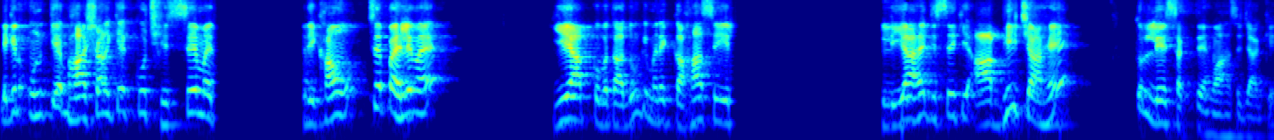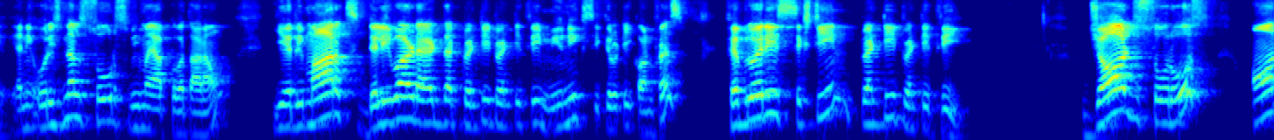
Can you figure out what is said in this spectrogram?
लेकिन उनके भाषण के कुछ हिस्से मैं दिखाऊँ। उससे पहले मैं ये आपको बता दूँ कि मैंने कहाँ से लिया है, जिससे कि आप भी चाहें तो ले सकते हैं वहाँ से जाके। यानी ओरिजिनल सोर्स भी मैं आपको बता रहा हूँ। ये remarks delivered at the 2023 Munich Security Conference, February 16 2023 George Soros on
